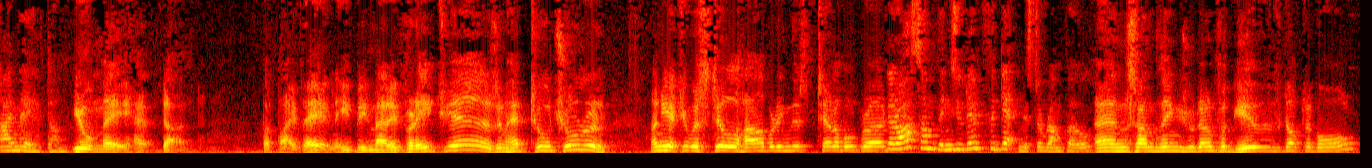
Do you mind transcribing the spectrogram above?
I may have done. You may have done. But by then he'd been married for eight years and had two children, and yet you were still harbouring this terrible grudge. There are some things you don't forget, Mr. Rumpole. And some things you don't forgive, Dr. Gall?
